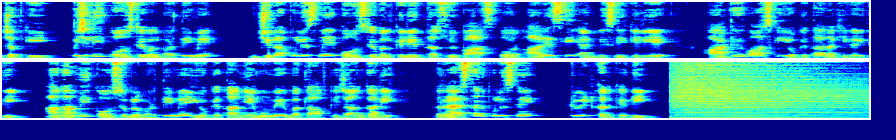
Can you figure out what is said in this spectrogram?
जबकि पिछली कांस्टेबल भर्ती में जिला पुलिस में कांस्टेबल के लिए दसवीं पास और आर एस एमबीसी के लिए आठवीं पास की योग्यता रखी गई थी। आगामी कांस्टेबल भर्ती में योग्यता नियमों में बदलाव की जानकारी राजस्थान पुलिस ने ट्वीट करके दी।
